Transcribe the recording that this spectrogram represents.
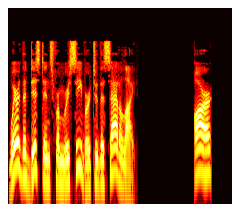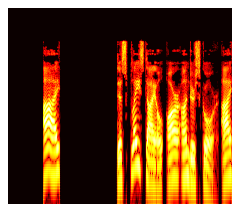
where the distance from receiver to the satellite R I display style R underscore I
